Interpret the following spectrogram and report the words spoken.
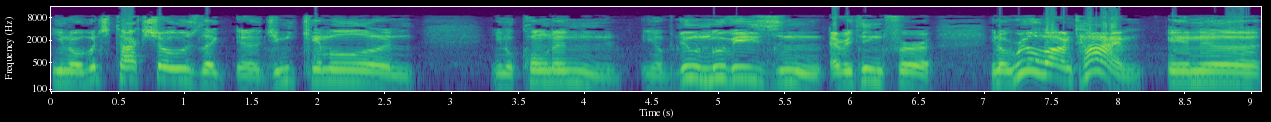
you know, a bunch of talk shows like uh, Jimmy Kimmel and, you know, Conan, and, you know, doing movies and everything for, you know, real long time. And, uh,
